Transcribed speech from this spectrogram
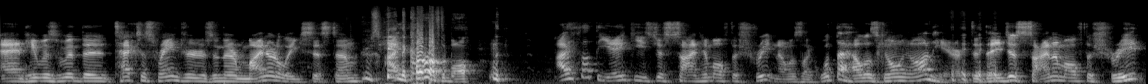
And he was with the Texas Rangers in their minor league system. He was hitting the cover off the ball. I thought the Yankees just signed him off the street, and I was like, what the hell is going on here? Did they just sign him off the street?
